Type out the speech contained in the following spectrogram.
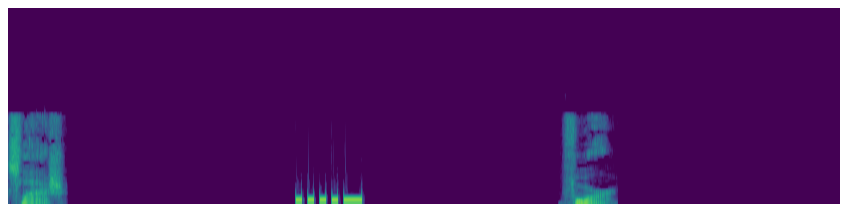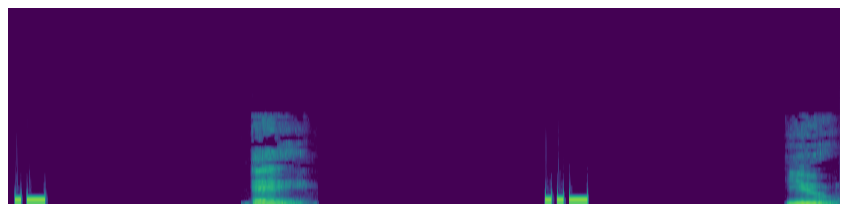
Slash. Four. A. U.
